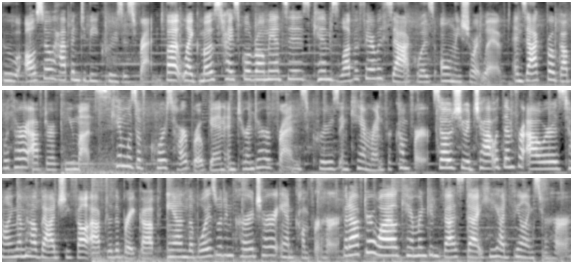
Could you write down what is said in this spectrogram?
who also happened to be Kruse's friend. But like most high school romances, Kim's love affair with Zach was only short lived, and Zach broke up with her after a few months. Kim was, of course, heartbroken and turned to her friends, Kruse and Cameron, for comfort. So she would chat with them for hours, telling them how bad she felt after the breakup, and the boys would encourage her and comfort her. But after a while, Cameron confessed that he had feelings for her,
